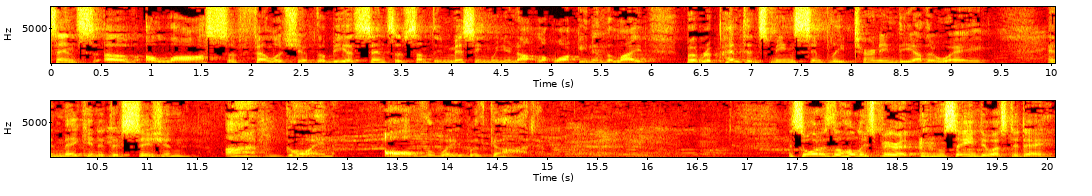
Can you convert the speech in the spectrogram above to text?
sense of a loss of fellowship. There'll be a sense of something missing when you're not walking in the light. But repentance means simply turning the other way and making a decision I'm going all the way with God. And so, what is the Holy Spirit saying to us today?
